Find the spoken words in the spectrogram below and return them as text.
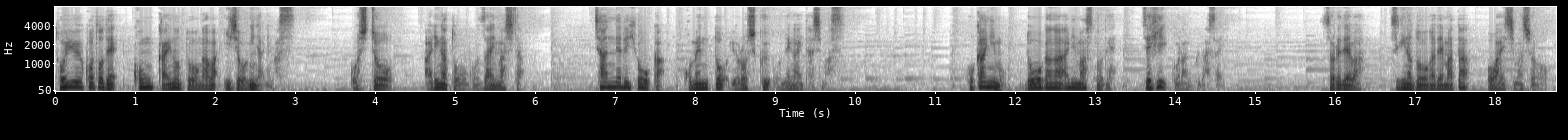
ということで今回の動画は以上になります。ご視聴ありがとうございました。チャンネル評価、コメントよろしくお願いいたします。他にも動画がありますので、ぜひご覧ください。それでは次の動画でまたお会いしましょう。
